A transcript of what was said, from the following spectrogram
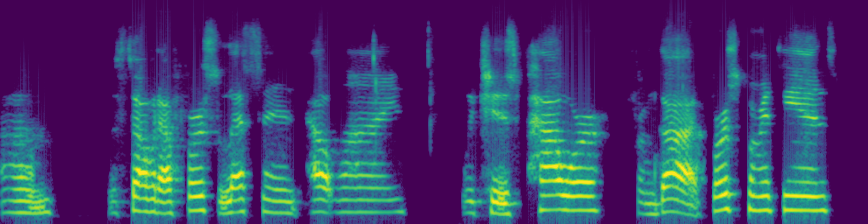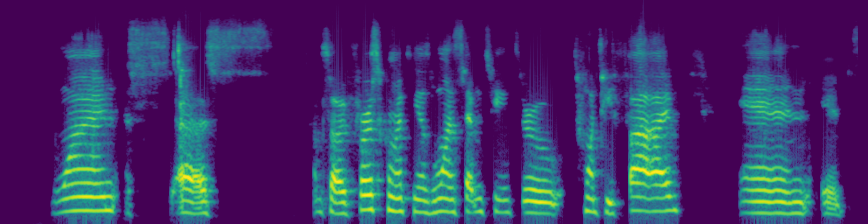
Um, we'll start with our first lesson outline, which is power from God. First Corinthians 1, uh, I'm sorry, First Corinthians 1, 17 through 25. And it's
